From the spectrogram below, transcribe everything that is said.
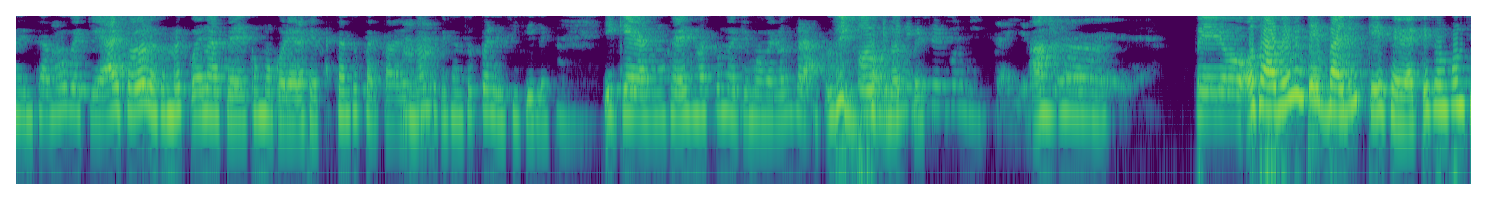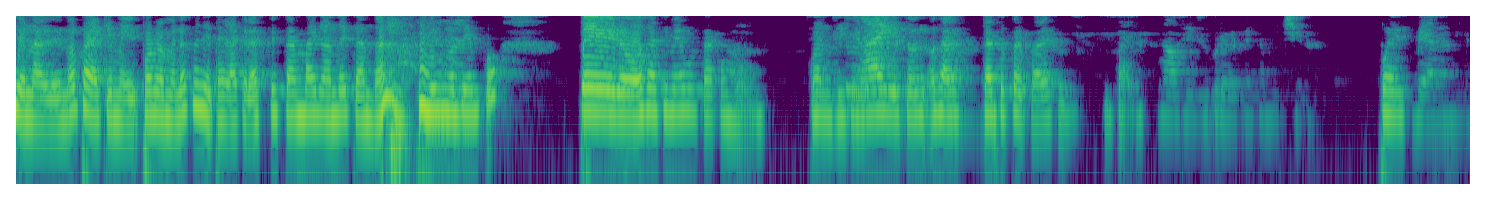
pensamos de que, ay, solo los hombres pueden hacer como coreografías que están súper padres, ¿no? Porque son súper difíciles. Y que las mujeres más como de que mover los brazos. O que no tiene sé. que ser bonita y así. Ajá. Pero, o sea, obviamente bailes que se vea que son funcionales, ¿no? Para que me, por lo menos me te la creas que están bailando y cantando al mismo tiempo. Pero, o sea, sí me gusta como cuando dicen, ay, son, o sea, están súper padres sus, sus bailes. No, sí, su coreografía está muy chida. Pues Vean, amigas.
